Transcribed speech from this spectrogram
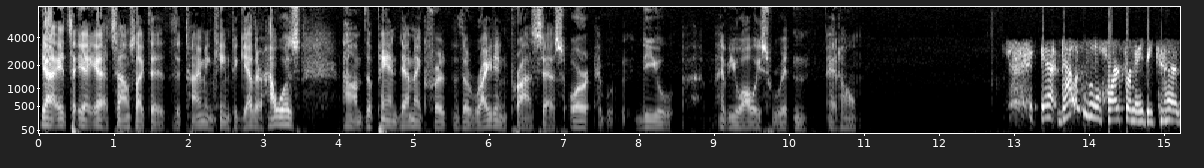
Yeah, it's yeah, yeah. It sounds like the the timing came together. How was um, the pandemic for the writing process, or do you have you always written at home? Yeah, that was a little hard for me because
